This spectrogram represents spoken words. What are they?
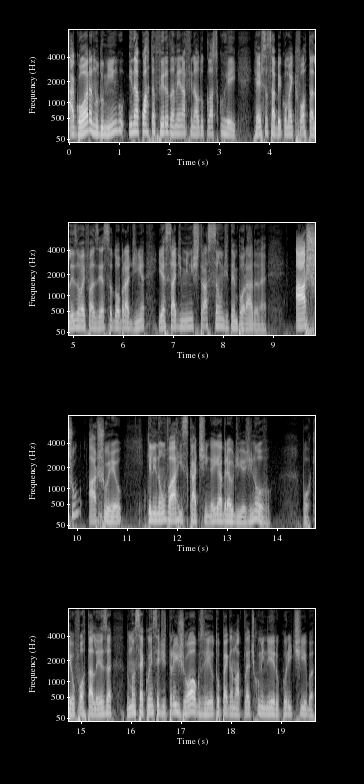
agora no domingo e na quarta-feira também na final do Clássico Rei. Resta saber como é que Fortaleza vai fazer essa dobradinha e essa administração de temporada, né? Acho, acho eu, que ele não vai arriscar Tinga e Gabriel Dias de novo. Porque o Fortaleza, numa sequência de três jogos, aí eu tô pegando o Atlético Mineiro, Curitiba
